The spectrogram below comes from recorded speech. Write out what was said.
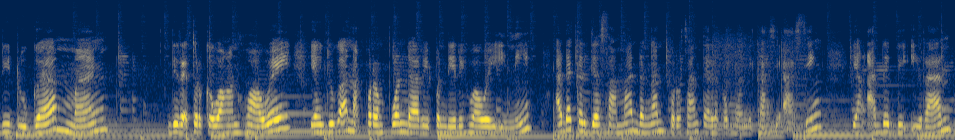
Diduga Meng, direktur keuangan Huawei yang juga anak perempuan dari pendiri Huawei ini, ada kerjasama dengan perusahaan telekomunikasi asing yang ada di Iran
